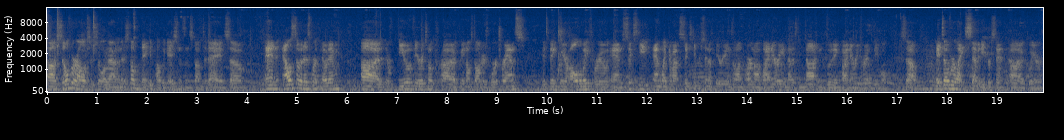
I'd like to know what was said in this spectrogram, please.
Uh, Silver Elves are still around, and they're still making publications and stuff today. So, and also it is worth noting, uh, a few of the original uh, Queen Elf's daughters were trans. It's been clear all the way through, and 60 and like about 60% of Therians on, are non-binary, and that is not including binary trans people. So it's over like 70% uh, queer.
